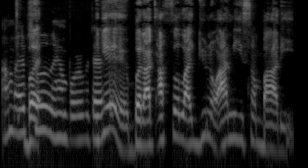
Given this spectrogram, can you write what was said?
I'm absolutely on board with that. Yeah, but I, I feel like you know I need somebody.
